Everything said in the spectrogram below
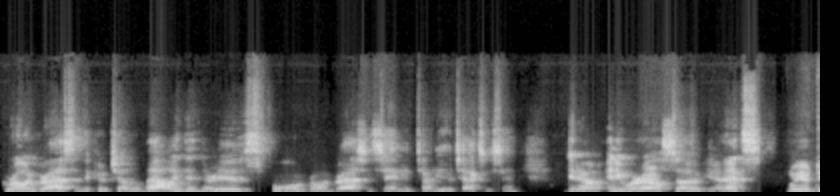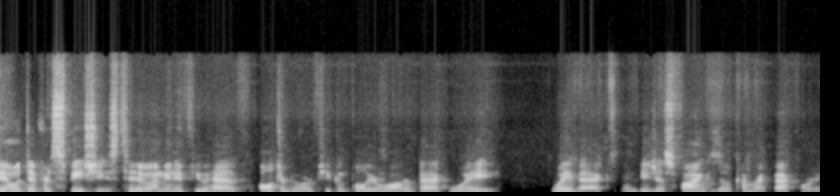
growing grass in the Coachella Valley than there is for growing grass in San Antonio, Texas, and you know anywhere right. else. So you know that's well, you're dealing with different species too. I mean, if you have ultra dwarf, you can pull your water back way, way back and be just fine because it'll come right back for you.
